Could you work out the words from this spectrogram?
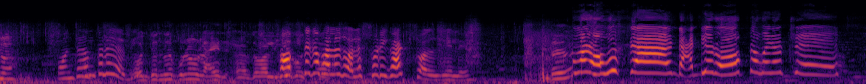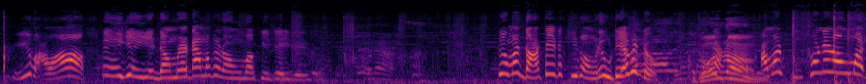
সব সব থেকে পুরো সব ভালো জলেশ্বরী ঘাট চল গেলে। আমার অবস্থা দাঁড়িয়ে রক্ত বেরোচ্ছে। ই বাবা এই যে এই যে ডামরাটা আমাকে রং মাখিয়েছে এই যে। তুই আমার দাঁতে এটা কি রং রে? উঠে যাবে তো? জল রং। আমার পিছনে রং মার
